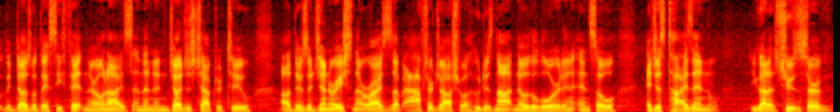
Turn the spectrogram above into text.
they does what they see fit in their own eyes. And then in Judges chapter two, uh, there's a generation that rises up after Joshua who does not know the Lord, and, and so it just ties in. You got to choose to serve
